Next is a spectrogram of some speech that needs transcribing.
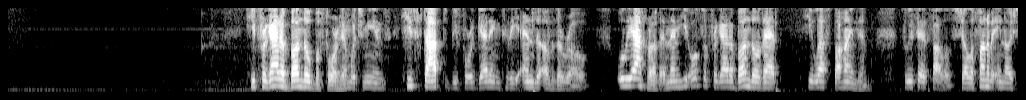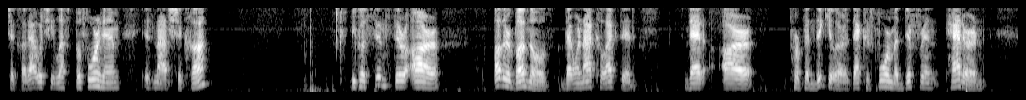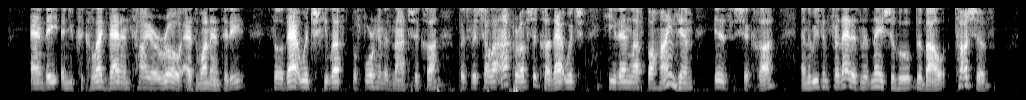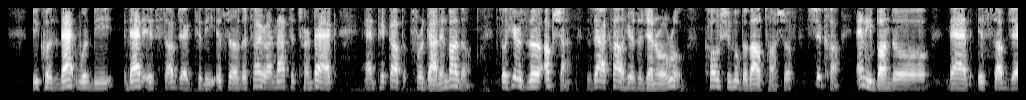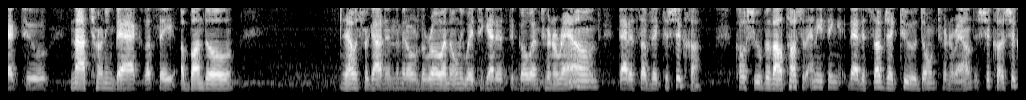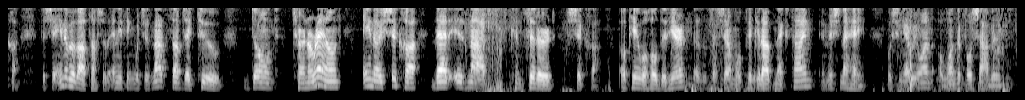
he forgot a bundle before him, which means he stopped before getting to the end of the row. Uliachrav, and then he also forgot a bundle that he left behind him. So we say as follows: Shalafan of Einoi Shikha, that which he left before him is not Shikha, because since there are other bundles that were not collected that are perpendicular that could form a different pattern and they and you could collect that entire row as one entity so that which he left before him is not shikha but acharav shikha, that which he then left behind him is shikha, and the reason for that is mibnei shehu bibal tashav, because that would be that is subject to the isra of the Torah not to turn back and pick up forgotten bundle. So here's the upshot. Zaklal, here's a general rule. Kol shehu bibal tashav shikha. Any bundle that is subject to not turning back, let's say a bundle that was forgotten in the middle of the row, and the only way to get it is to go and turn around, that is subject to shikha. Koshu beval tashav, anything that is subject to, don't turn around, shikha is shikha. The she'ena beval tashav, anything which is not subject to, don't turn around, enoi shikha, that is not considered shikha. Okay, we'll hold it here. As a Hashem, we'll pick it up next time in Mishnah Hay. Wishing everyone a wonderful Shabbos.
